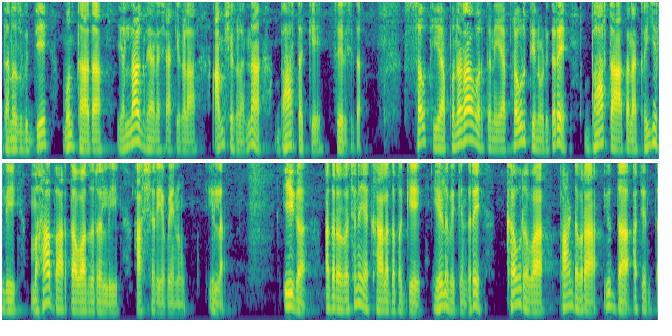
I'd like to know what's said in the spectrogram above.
ಧನುರ್ವಿದ್ಯೆ ಮುಂತಾದ ಎಲ್ಲಾ ಜ್ಞಾನ ಶಾಖೆಗಳ ಅಂಶಗಳನ್ನು ಭಾರತಕ್ಕೆ ಸೇರಿಸಿದ. ಸೌತಿಯ ಪುನರಾವರ್ತನೆಯ ಪ್ರವೃತ್ತಿ ನೋಡಿದರೆ ಭಾರತ ಆತನ ಕೈಯಲ್ಲಿ ಮಹಾಭಾರತವಾದರಲ್ಲಿ ಆಶ್ಚರ್ಯವೇನೂ ಇಲ್ಲ. ಈಗ ಅದರ ರಚನೆಯ ಕಾಲದ ಬಗ್ಗೆ ಹೇಳಬೇಕೆಂದರೆ ಕೌರವ ಪಾಂಡವರ ಯುದ್ಧ ಅತ್ಯಂತ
